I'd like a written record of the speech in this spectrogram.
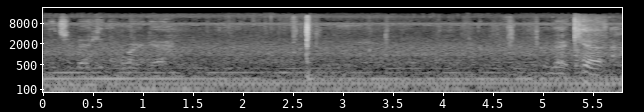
Gotta get you back in the water, guy. Look at that cat.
